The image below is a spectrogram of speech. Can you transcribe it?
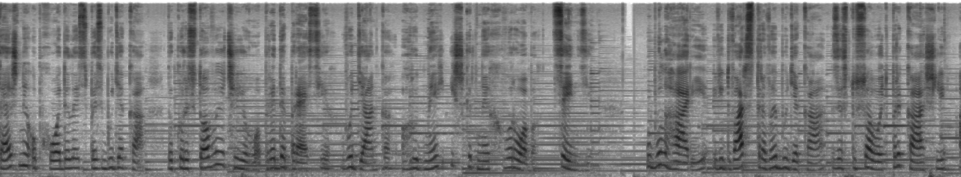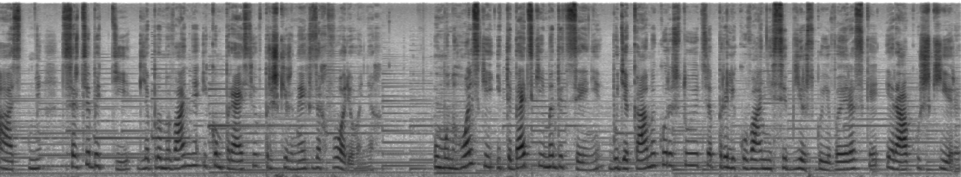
теж не обходились без будяка, використовуючи його при депресіях, водянках, грудних і шкірних хворобах, цинзі. У Болгарії відвар з трави будяка застосовують при кашлі, астмі, серцебитті для промивання і компресів при шкірних захворюваннях. У монгольській і тибетській медицині будяками користуються при лікуванні сибірської виразки і раку шкіри.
